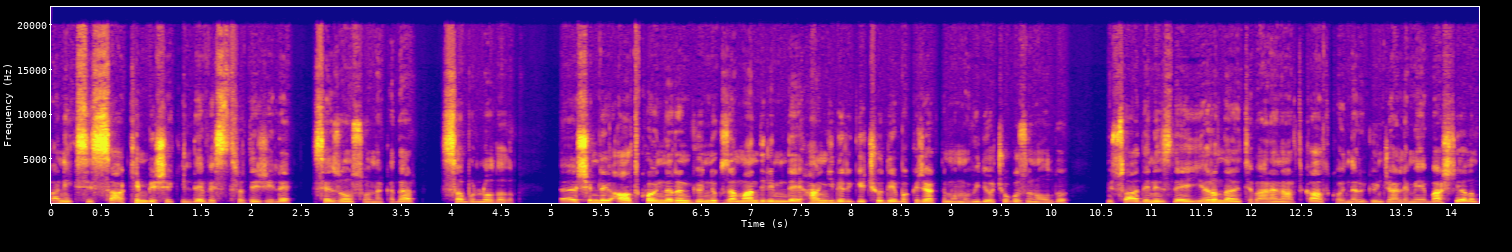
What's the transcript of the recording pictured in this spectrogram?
Paniksiz, sakin bir şekilde ve stratejiyle sezon sonuna kadar sabırlı olalım. Ee, şimdi altcoin'ların günlük zaman diliminde hangileri geçiyor diye bakacaktım ama video çok uzun oldu. Müsaadenizle yarından itibaren artık altcoin'ları güncellemeye başlayalım.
